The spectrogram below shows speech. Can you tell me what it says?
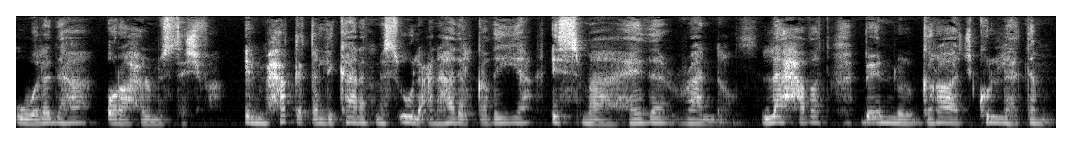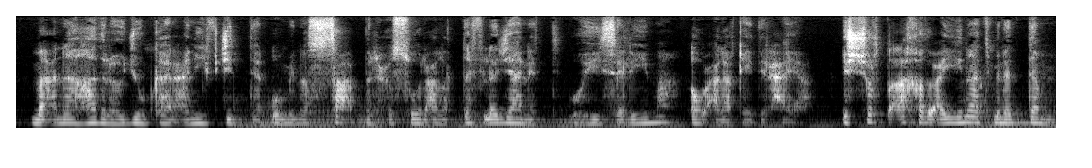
وولدها وراحوا المستشفى. المحقق اللي كانت مسؤولة عن هذه القضية اسمها هيذر راندلز. لاحظت بأنه الجراج كله دم. معناه هذا الهجوم كان عنيف جدا ومن الصعب الحصول على الطفلة جانت وهي سليمة أو على قيد الحياة. الشرطة أخذوا عينات من الدم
